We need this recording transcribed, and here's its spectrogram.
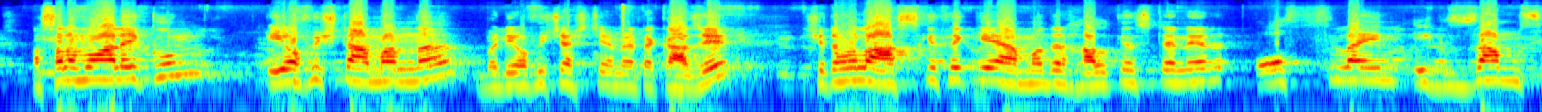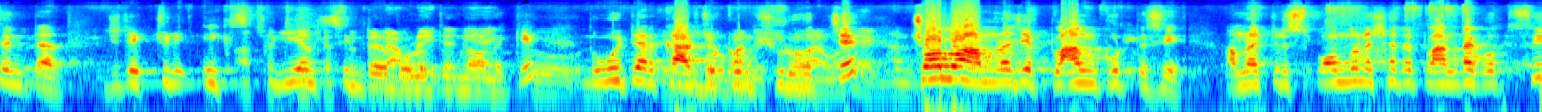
আসসালামু আলাইকুম। এই অফিসটা আমার না বাট এই অফিসে আসছি আমি একটা কাজে। সেটা হলো আজকে থেকে আমাদের হালকেনস্টাইনের অফলাইন এক্সাম সেন্টার যেটা অ্যাকচুয়ালি এক্সপিরিয়েন্স সেন্টার বলে তোমরা অনেকে। তো ওইটার কার্যক্রম শুরু হচ্ছে। চলো আমরা যে প্ল্যান করতেছি আমরা একটু স্পন্দনের সাথে প্ল্যানটা করতেছি।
